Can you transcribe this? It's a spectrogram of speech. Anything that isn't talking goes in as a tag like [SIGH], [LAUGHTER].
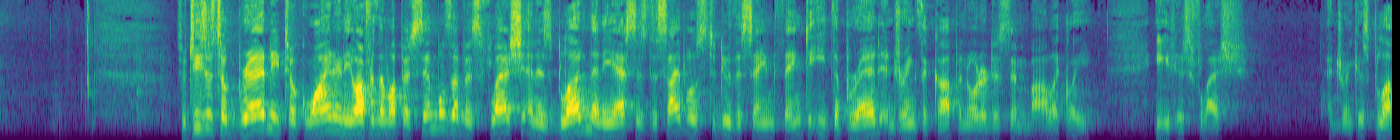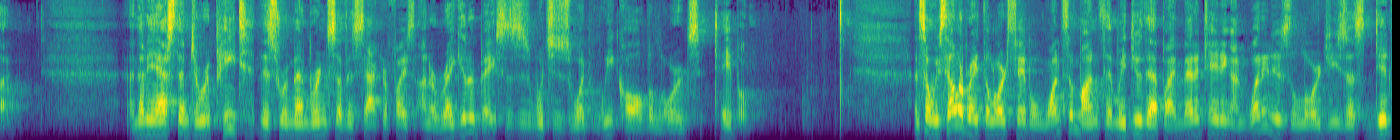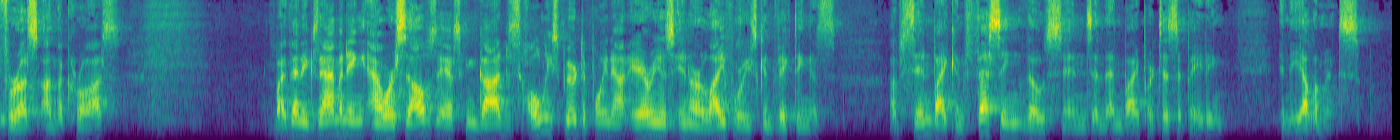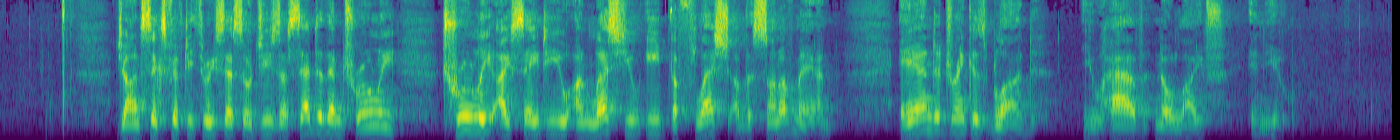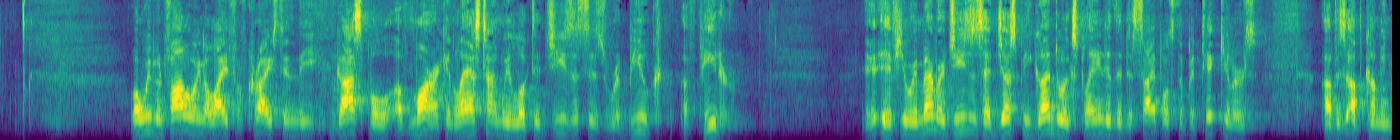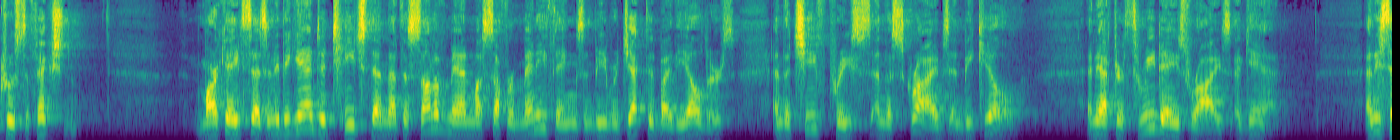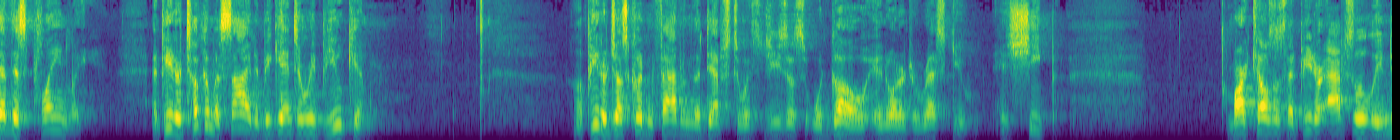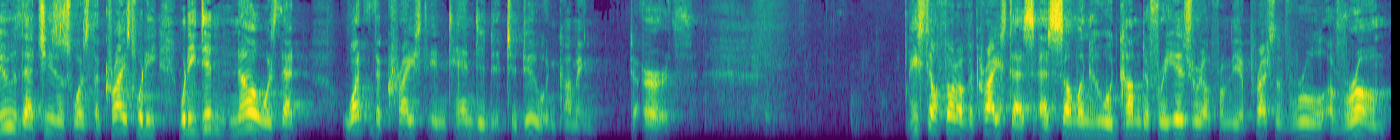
So Jesus took bread and he took wine and he offered them up as symbols of his flesh and his blood. And then he asked his disciples to do the same thing, to eat the bread and drink the cup in order to symbolically eat his flesh and drink his blood. And then he asked them to repeat this remembrance of his sacrifice on a regular basis, which is what we call the Lord's table. And so we celebrate the Lord's table once a month, and we do that by meditating on what it is the Lord Jesus did for us on the cross by then examining ourselves, asking God's Holy Spirit to point out areas in our life where He's convicting us of sin, by confessing those sins, and then by participating in the elements. John 6 53 says, So Jesus said to them, Truly, truly, I say to you, unless you eat the flesh of the Son of Man and drink his blood, you have no life in you. Well, we've been following the life of Christ in the Gospel of Mark, and last time we looked at Jesus' rebuke of Peter. If you remember, Jesus had just begun to explain to the disciples the particulars of his upcoming crucifixion. Mark 8 says, And he began to teach them that the Son of Man must suffer many things and be rejected by the elders and the chief priests and the scribes and be killed, and after three days rise again. And he said this plainly. And Peter took him aside and began to rebuke him. Well, Peter just couldn't fathom the depths to which Jesus would go in order to rescue his sheep. Mark tells us that Peter absolutely knew that Jesus was the Christ. What he, what he didn't know was that what the Christ intended to do in coming to earth. He still thought of the Christ as, as someone who would come to free Israel from the oppressive rule of Rome.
